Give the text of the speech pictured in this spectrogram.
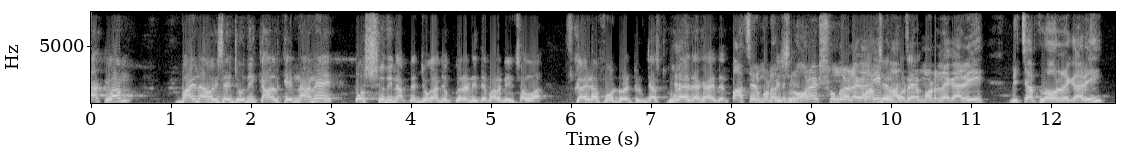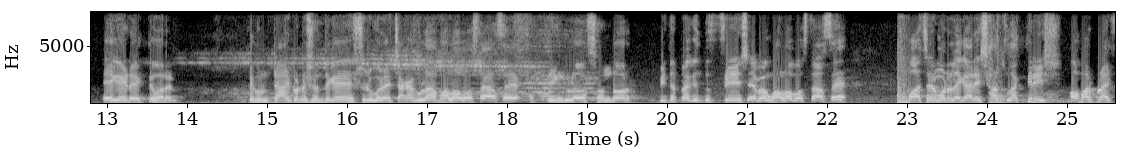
রাখলাম। বায়না হয়েছে যদি কালকে না নেয় পরশু দিন আপনি যোগাযোগ করে নিতে পারেন ইনশাল্লাহ। গাড়িটা ফোটো একটু জাস্ট ঘুরাই দেখায় দেন। পাঁচের মডেল অনেক সুন্দর একটা গাড়ি পাঁচের। মডেলের গাড়ি নিচা ফ্লোরের গাড়ি এই গাড়িটা দেখতে পারেন। দেখুন, টায়ার কন্ডিশন থেকে শুরু করে চাকাগুলা ভালো অবস্থায় আছে, রিংগুলো সুন্দর, ভিতরটা কিন্তু ফ্রেশ এবং ভালো অবস্থা আছে। পাঁচের মডেলের গাড়ি সাত লাখ তিরিশ অফার প্রাইস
